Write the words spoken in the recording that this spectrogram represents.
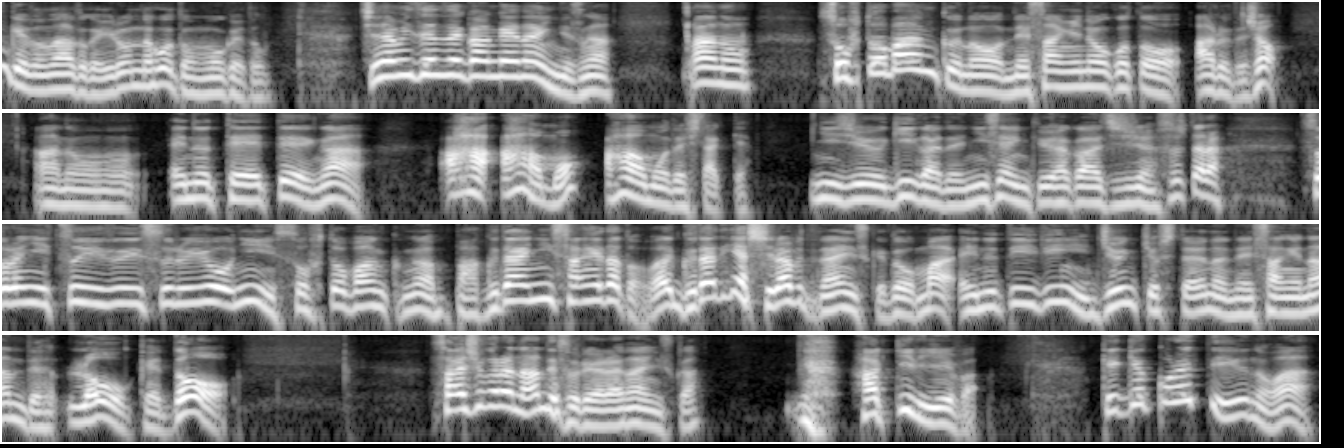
んけどなとかいろんなこと思うけど。ちなみに全然関係ないんですが、あの、ソフトバンクの値下げのことあるでしょ？あの、NTT が、アハ、アハモ？アハモでしたっけ？20ギガで2980円。そしたら、それに追随するようにソフトバンクが莫大に下げたと。具体的には調べてないんですけど、まあ NTT に準拠したような値下げなんだろうけど、最初からなんでそれやらないんですか？はっきり言えば。結局これっていうのは、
